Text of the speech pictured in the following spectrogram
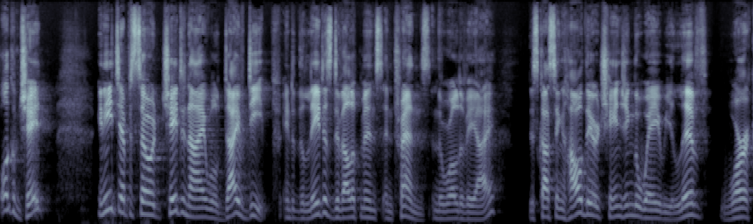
Welcome, Chait. In each episode, Chait and I will dive deep into the latest developments and trends in the world of AI, discussing how they are changing the way we live, work,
